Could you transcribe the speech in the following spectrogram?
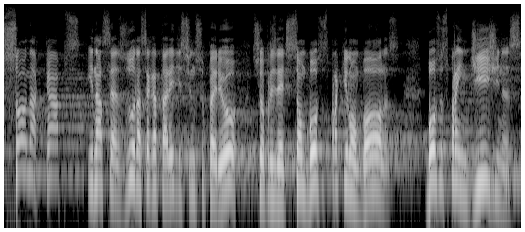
Só na CAPES e na CESU, na Secretaria de Ensino Superior, senhor presidente, são bolsas para quilombolas, bolsas para indígenas.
